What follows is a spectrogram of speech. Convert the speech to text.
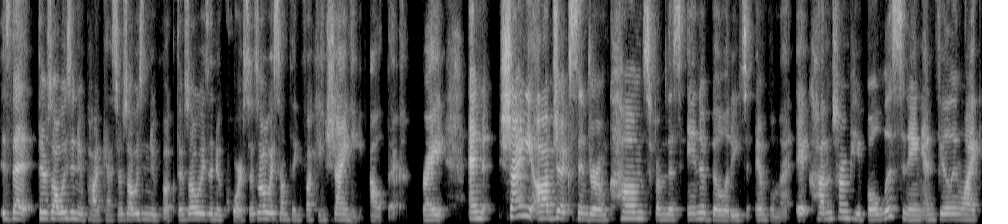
is that there's always a new podcast, there's always a new book, there's always a new course, there's always something fucking shiny out there, right? And shiny object syndrome comes from this inability to implement. It comes from people listening and feeling like,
